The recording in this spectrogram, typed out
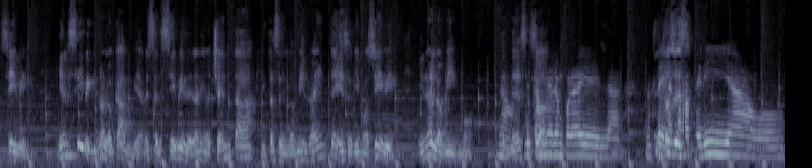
Civic. Y el Civic no lo cambian, es el Civic del año 80 y estás en el 2020 y es el mismo Civic. Y no es lo mismo. No, cambiaron por ahí la, no sé, Entonces- la carrocería o...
